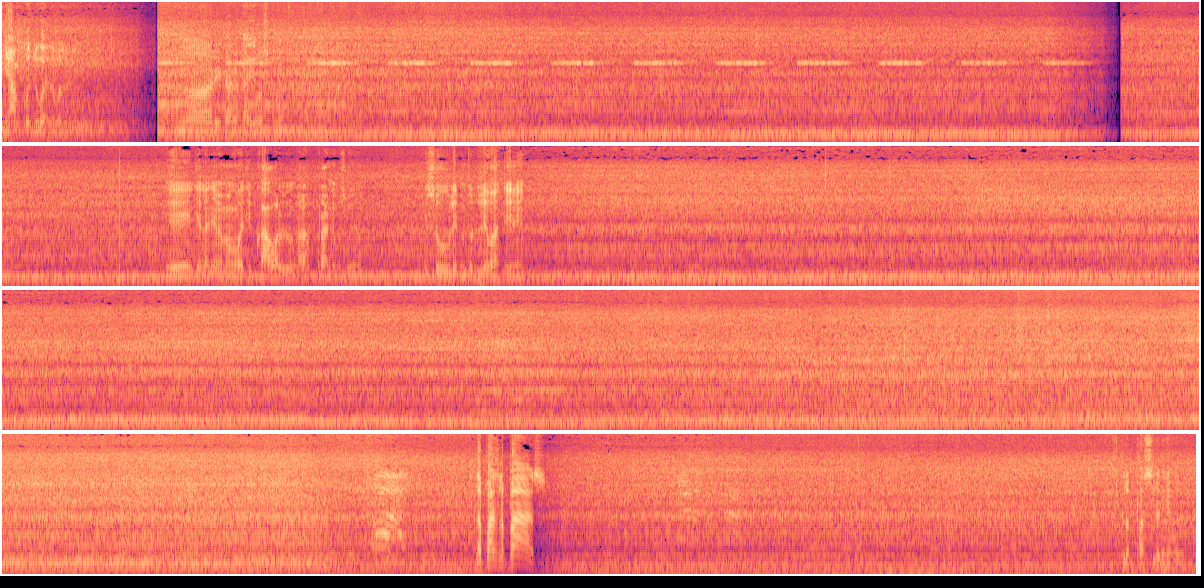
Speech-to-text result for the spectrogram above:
Nyangkut juga itu bosku. Nah, ditarik lagi bosku. Jalannya memang wajib kawal alat berat nih bosku ya. Ini sulit untuk dilewati nih. Lepas, lepas. Lepas lagi.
